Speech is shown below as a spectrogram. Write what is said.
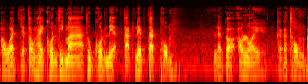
บอกว่าจะต้องให้คนที่มาทุกคนเนี่ย ตัดเล็บตัดผม แล้วก็เอาลอยกับกระทงไป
